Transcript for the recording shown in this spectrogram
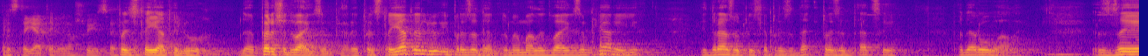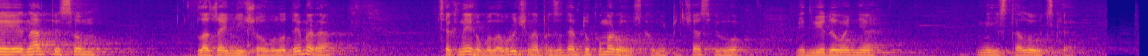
Предстоятелю нашої церкви. предстоятелю. Да. Перші два екземпляри предстоятелю і президенту. Ми мали два екземпляри, їх відразу після презентації подарували. З надписом Блаженнішого Володимира ця книга була вручена президенту Комаровському під час його відвідування міста Луцька.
